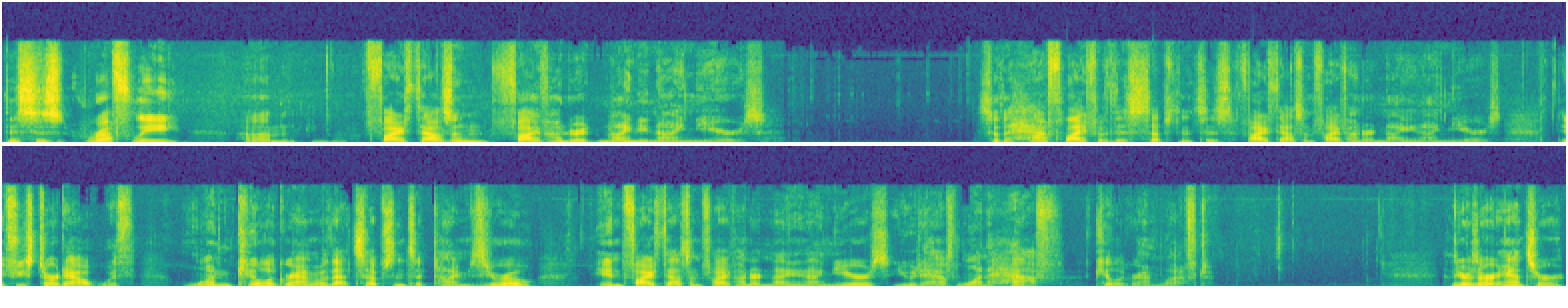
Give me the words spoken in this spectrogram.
This is roughly um, 5,599 years. So the half-life of this substance is 5,599 years. If you start out with one kilogram of that substance at time zero, in 5,599 years, you would have one half kilogram left. There's our answer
